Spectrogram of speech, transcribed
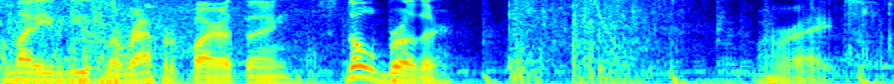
I'm not even using the rapid fire thing. Snow brother. Alright.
